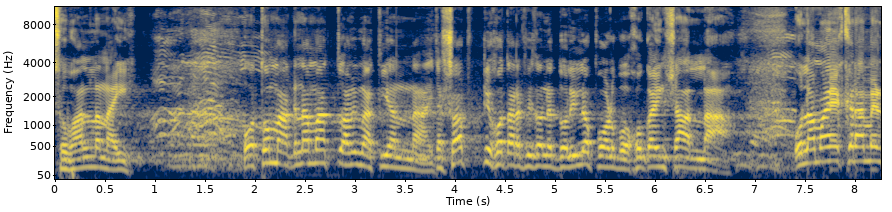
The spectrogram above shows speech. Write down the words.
শোভাল্লা নাই। অত মাগনা মাত তো আমি মাতিয়ান নাই। তা সবটি হতার পিছনে দলিল পড়ব? হোকা ইনশাআল্লাহ। ওলামা একরামের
